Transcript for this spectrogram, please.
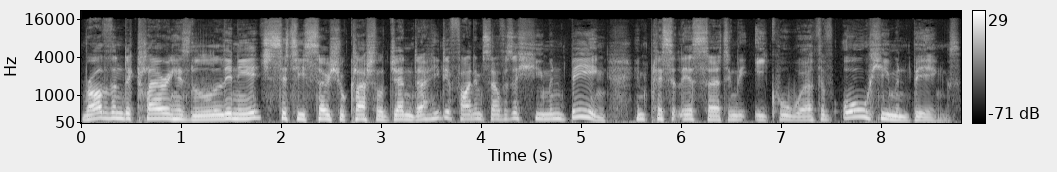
Rather than declaring his lineage, city, social class, or gender, he defined himself as a human being, implicitly asserting the equal worth of all human beings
